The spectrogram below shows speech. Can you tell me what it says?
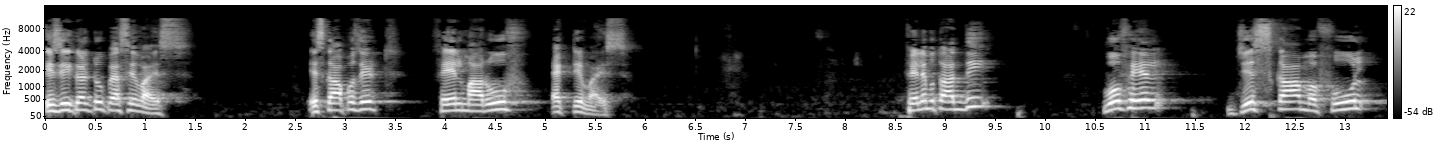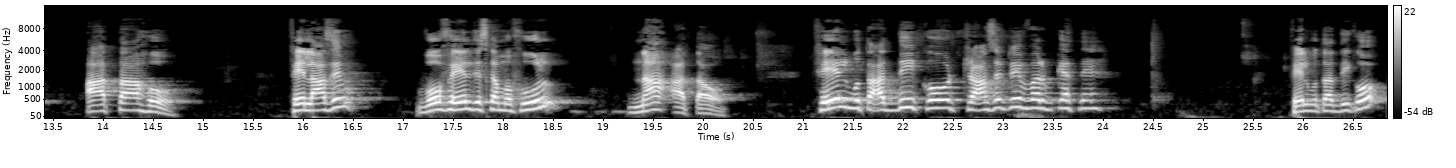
از اکل ٹو پیسے وائس اس کا اپوزٹ فیل معروف ایکٹیو وائس فیل متعدی، وہ فیل جس کا مفول آتا ہو۔ فیل لازم، وہ فیل جس کا مفول نہ آتا ہو۔ فیل متعدی کو ٹرانسٹیو ورب کہتے ہیں۔ فیل متعدی کو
